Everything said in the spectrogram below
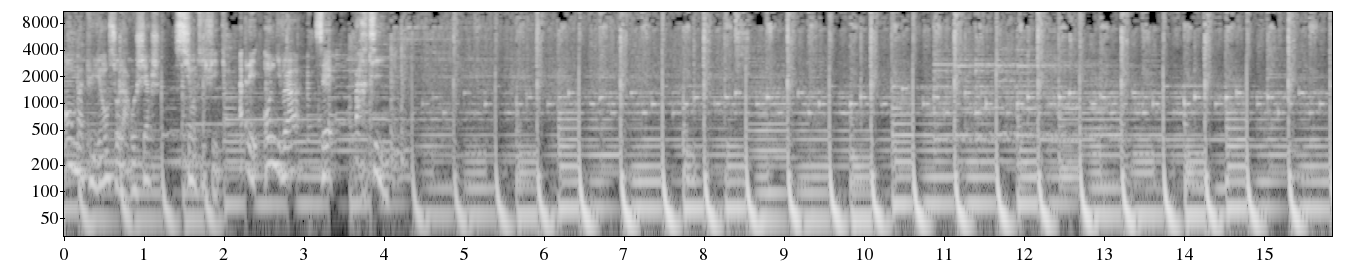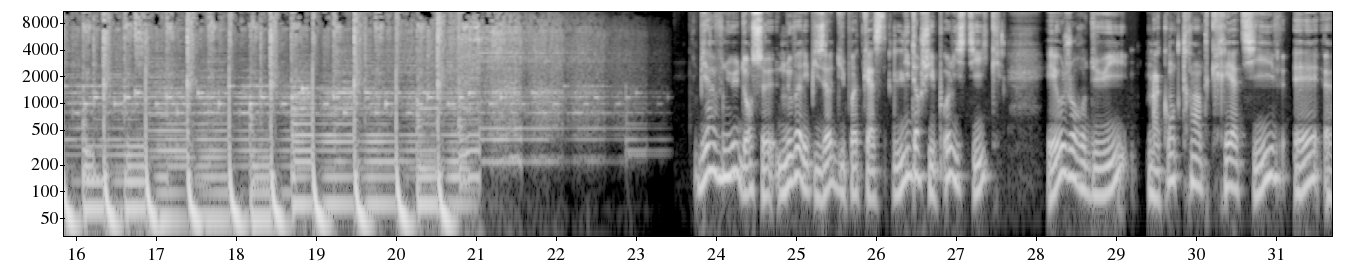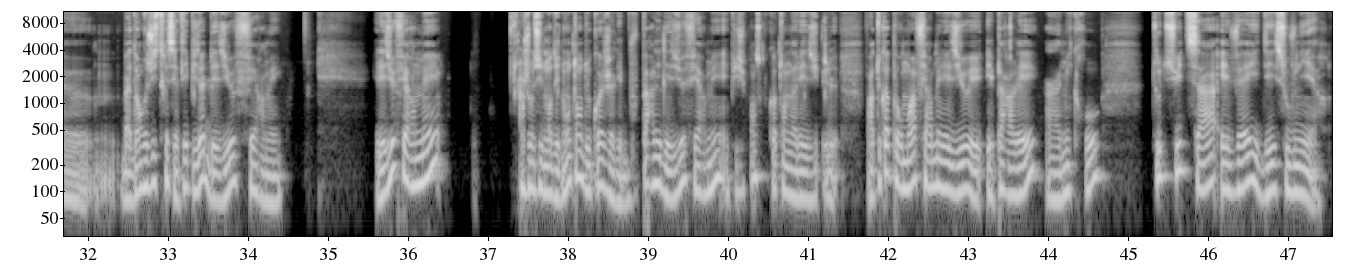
en m'appuyant sur la recherche scientifique. Allez, on y va, c'est parti Bienvenue dans ce nouvel épisode du podcast Leadership Holistique. Et aujourd'hui, ma contrainte créative est euh, bah, d'enregistrer cet épisode les yeux fermés. Et les yeux fermés, je me suis demandé longtemps de quoi j'allais vous parler les yeux fermés, et puis je pense que quand on a les yeux, en tout cas pour moi, fermer les yeux et, parler à un micro, tout de suite ça éveille des souvenirs.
